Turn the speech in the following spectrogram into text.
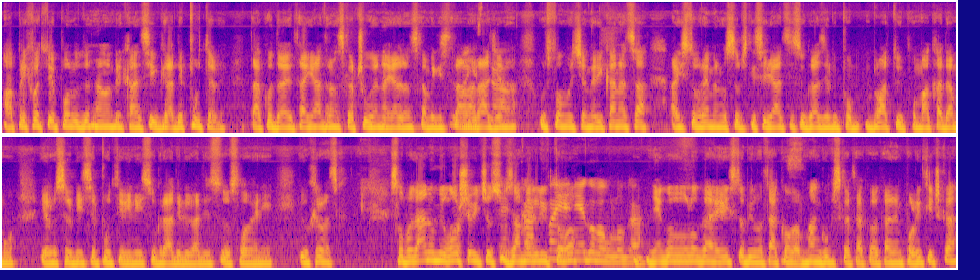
a prihvatio je ponudu da nam Amerikanci grade puteve. Tako da je ta jadranska, čuvena jadranska magistrala, magistrala. rađena uz pomoć Amerikanaca, a istovremeno srpski seljaci su gazili po blatu i po makadamu, jer u Srbiji se putevi nisu gradili, radili su u Sloveniji i u Hrvatskoj. Slobodanu Miloševiću su e, zamerili to. Kakva je njegova uloga? Njegova uloga je isto bila tako mangupska, tako da kažem, politička.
